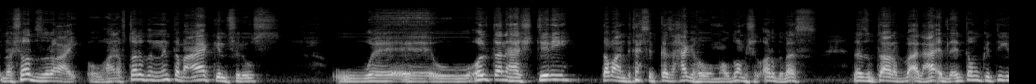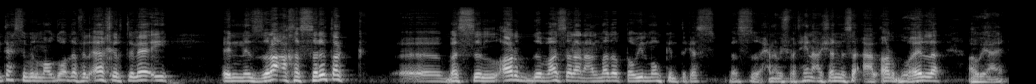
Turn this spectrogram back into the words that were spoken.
نشاط زراعي وهنفترض إن أنت معاك الفلوس و... وقلت أنا هشتري طبعا بتحسب كذا حاجة. هو الموضوع مش الأرض بس. لازم تعرف بقى العائد لأن أنت ممكن تيجي تحسب الموضوع ده في الآخر تلاقي إن الزراعة خسرتك بس الأرض مثلا على المدى الطويل ممكن تكسب. بس إحنا مش فاتحين عشان نسقع الأرض وإلا أو يعني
